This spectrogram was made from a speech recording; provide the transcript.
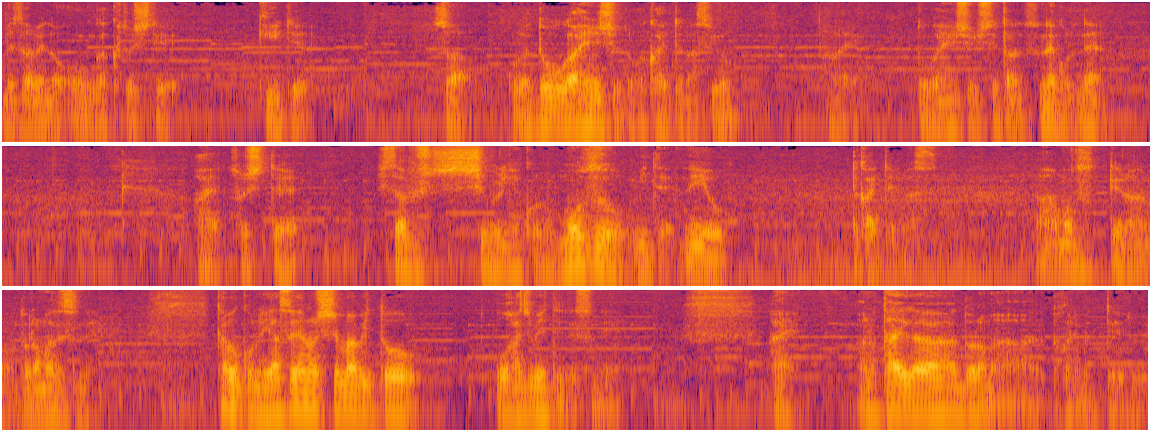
目覚めの音楽として聴いてさあこれは動画編集とか書いてますよ。はい。動画編集してたんですねこれね。はい。そして久しぶりにこの「モズを見て寝よう」って書いてあります。あモズっていうのはあのドラマですね。多分この「野生の島人」を初めてですね。はい。あの大河ドラマとかにも出ている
